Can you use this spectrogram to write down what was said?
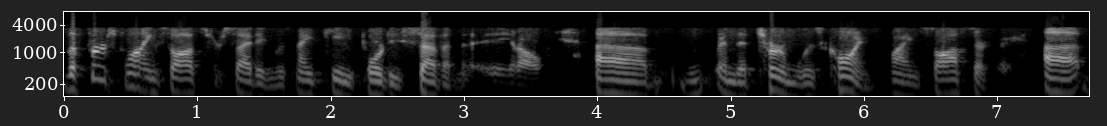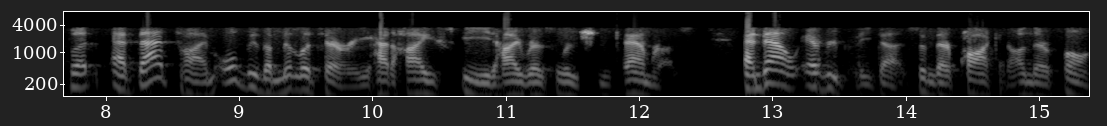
the first flying saucer sighting was 1947, you know, uh, and the term was coined, flying saucer. Uh, but at that time, only the military had high speed, high resolution cameras. And now everybody does in their pocket, on their phone.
